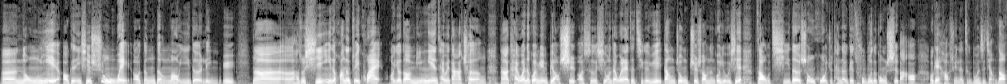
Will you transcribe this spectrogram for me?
呃农业哦，跟一些数位哦等等贸易的领域。那呃，他说协议的话呢，最快哦要到明年才会达成。那台湾的官员表示啊，是希望在未来这几个月当中，至少能够有一些早期的收获，就谈到一个初步的共识。吧？哦，OK，好，所以呢，这个部分是讲到，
